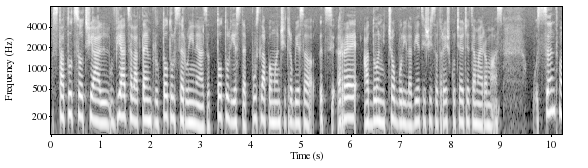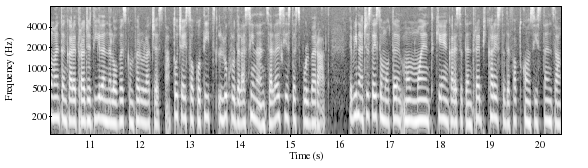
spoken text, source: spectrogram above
statut social, viață la templu, totul se ruinează, totul este pus la pământ și trebuie să îți readuni cioburile vieții și să trăiești cu ceea ce ți-a mai rămas sunt momente în care tragediile ne lovesc în felul acesta. Tot ce ai socotit lucru de la sine înțeles este spulberat. E bine, acesta este un moment cheie în care să te întrebi care este de fapt consistența,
